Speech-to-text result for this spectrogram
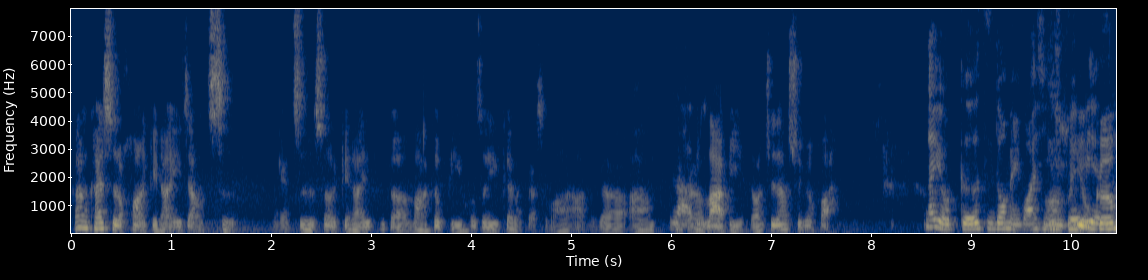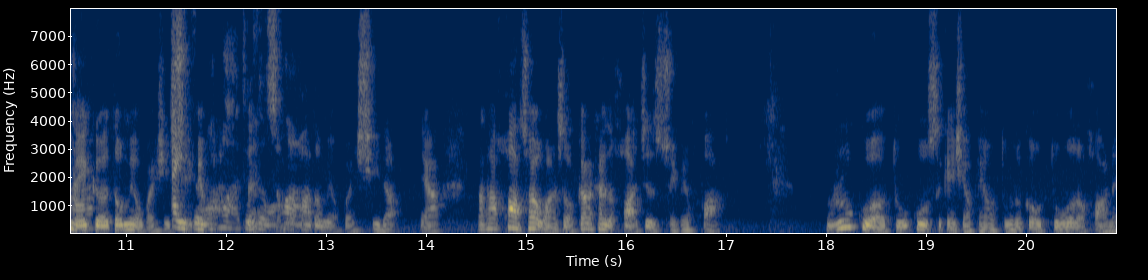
刚开始的话呢，给他一张纸，你看纸的时候给他一个马克笔或者一个那个什么啊，那个啊那个蜡笔，然后就这样随便画。那有格子都没关系，嗯、有格没格都没有关系，随便画，对，怎么画都没有关系的呀。那他画出来玩的时候，刚开始画就是随便画。如果读故事给小朋友读的够多的话呢，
